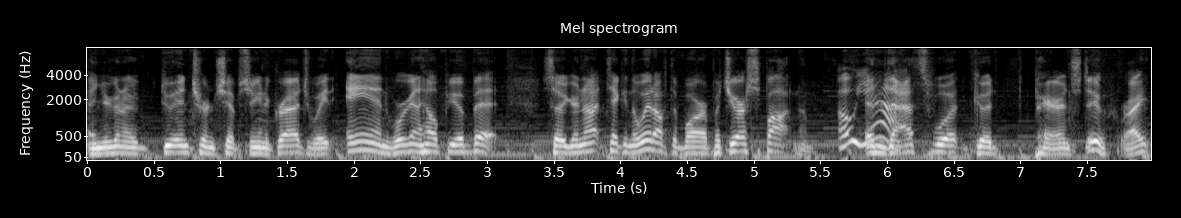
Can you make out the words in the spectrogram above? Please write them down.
and you're going to do internships, you're going to graduate, and we're going to help you a bit. So you're not taking the weight off the bar, but you are spotting them. Oh, yeah. And that's what good parents do, right?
